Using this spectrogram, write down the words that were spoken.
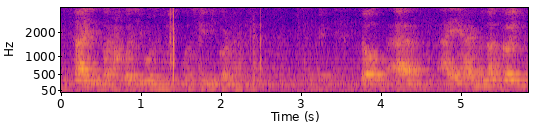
decided that what he was doing was physical mathematics. So uh, I, am not going to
